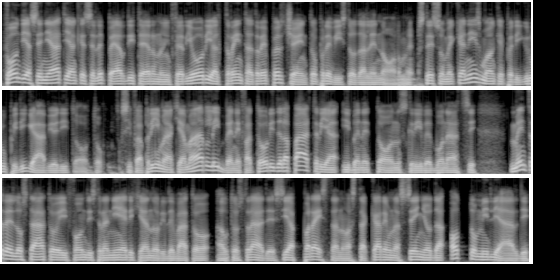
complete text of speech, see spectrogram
Fondi assegnati anche se le perdite erano inferiori al 33% previsto dalle norme. Stesso meccanismo anche per i gruppi di Gavio e di Toto. Si fa prima a chiamarli benefattori della patria, i Benetton, scrive Bonazzi Mentre lo Stato e i fondi stranieri che hanno rilevato autostrade si apprestano a staccare un assegno da 8 miliardi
